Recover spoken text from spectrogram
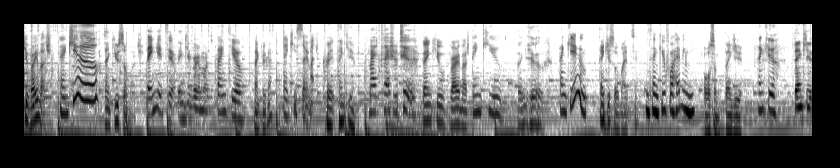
Thank you very much. Thank you. Thank you so much. Thank you too. Thank you very much. Thank you. Thank you again. Thank you so much. Great, thank you. My pleasure too. Thank you very much. Thank you. Thank you. Thank you. Thank you so much. Thank you for having me. Awesome. Thank you. Thank you. Thank you.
